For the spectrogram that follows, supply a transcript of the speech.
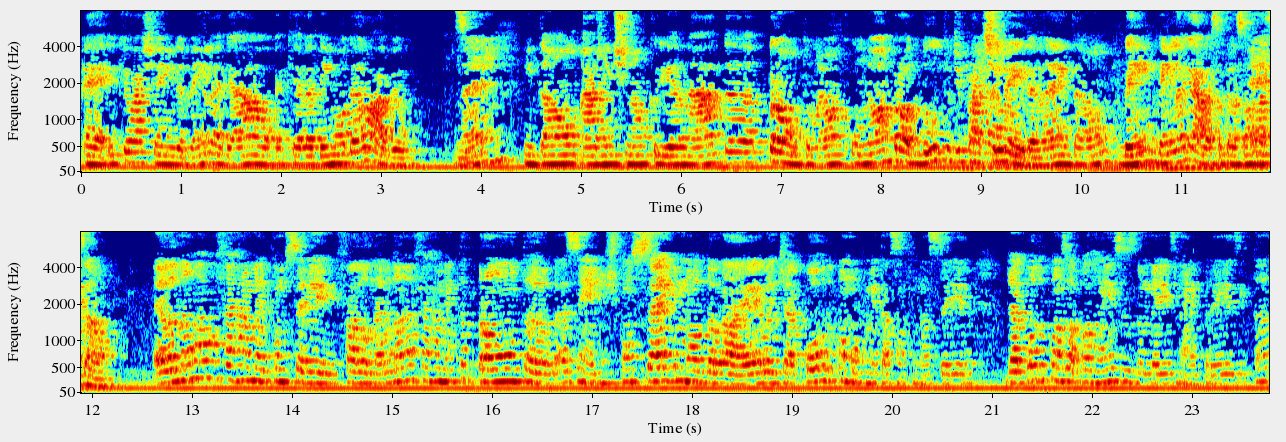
É, o que eu achei ainda bem legal é que ela é bem modelável né? Então a gente não cria nada pronto, não é, uma, não é um produto de prateleira, né? Então, bem, bem legal essa transformação. É, ela não é uma ferramenta, como você falou, né? Ela não é uma ferramenta pronta, assim, a gente consegue modelar ela de acordo com a movimentação financeira, de acordo com as ocorrências do mês na empresa. Então,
